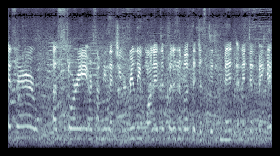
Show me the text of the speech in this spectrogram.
Is there a story or something that you really wanted to put in the book that just didn't fit and it didn't make it?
